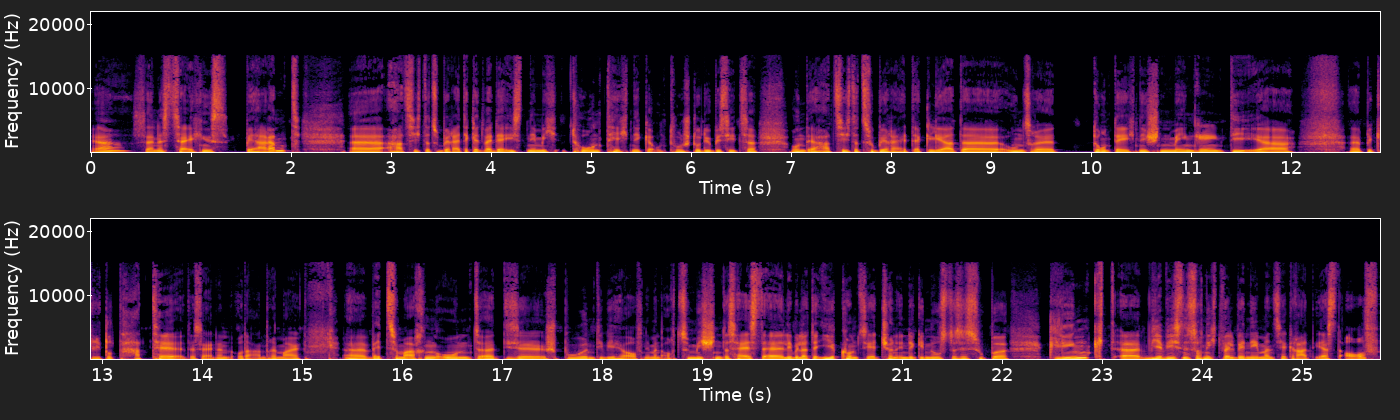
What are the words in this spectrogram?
ja, seines Zeichens Bernd, äh, hat sich dazu bereit erklärt, weil der ist nämlich Tontechniker und Tonstudiobesitzer und er hat sich dazu bereit erklärt, äh, unsere tontechnischen Mängeln, die er äh, bekrittelt hatte, das einen oder andere Mal, äh, wettzumachen und äh, diese Spuren, die wir hier aufnehmen, auch zu mischen. Das heißt, äh, liebe Leute, ihr kommt jetzt schon in den Genuss, dass es super klingt. Äh, wir wissen es noch nicht, weil wir nehmen es ja gerade erst auf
